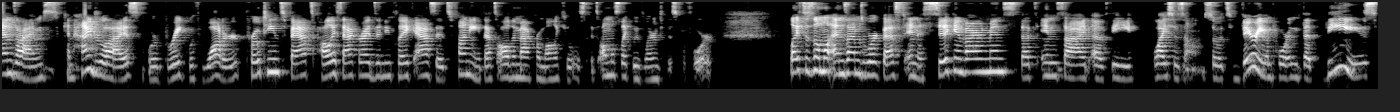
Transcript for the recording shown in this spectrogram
Enzymes can hydrolyze or break with water proteins, fats, polysaccharides, and nucleic acids. Funny, that's all the macromolecules. It's almost like we've learned this before. Lysosomal enzymes work best in acidic environments that's inside of the lysosome. So it's very important that these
